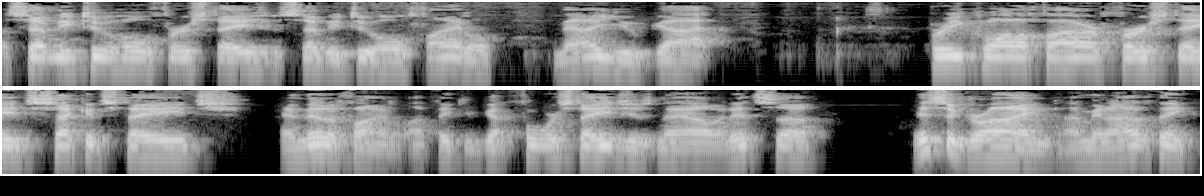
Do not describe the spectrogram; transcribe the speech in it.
a 72 hole first stage and a 72 hole final. Now you've got pre qualifier, first stage, second stage, and then a final. I think you've got four stages now, and it's a it's a grind. I mean, I think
